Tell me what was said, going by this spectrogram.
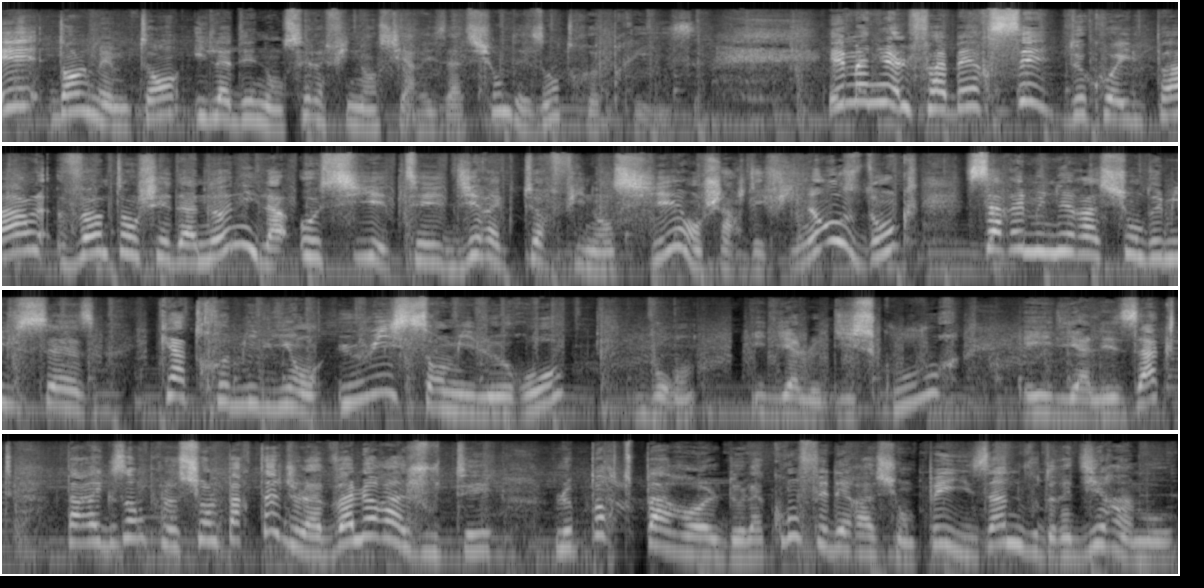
Et dans le même temps, il a dénoncé la financiarisation des entreprises. Emmanuel Faber sait de quoi il parle. 20 ans chez Danone, il a aussi été directeur financier en charge des finances. Donc, sa rémunération 2016, 4 800 000 euros. Bon, il y a le discours et il y a les actes. Par exemple, sur le partage de la valeur ajoutée, le porte-parole de la Confédération paysanne voudrait dire un mot.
